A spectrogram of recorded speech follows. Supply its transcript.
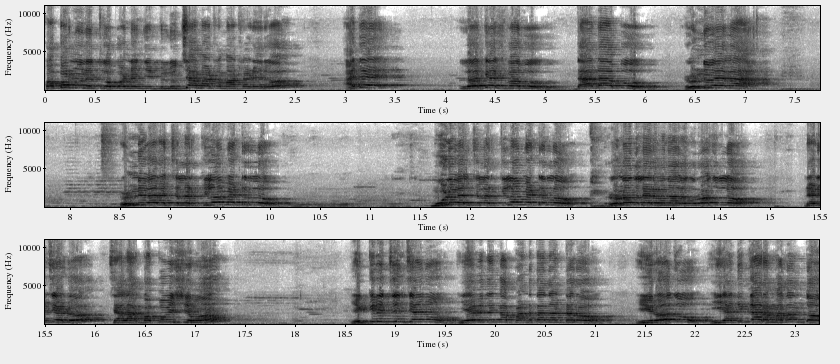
కొబ్బరి నూనె ఎత్తుకోకండి అని చెప్పి లుచ్చా మాటలు మాట్లాడారు. అదే లోకేష్ బాబు దాదాపు రెండు వేల రెండు వేల చిల్లర కిలోమీటర్లు మూడు వేల చిల్లర కిలోమీటర్లు రెండు వందల ఇరవై నాలుగు రోజుల్లో నడిచాడు. చాలా గొప్ప విషయము. ఎక్కిరిచ్చించాను ఏ విధంగా పండుతానంటారో. ఈరోజు ఈ అధికార మదంతో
